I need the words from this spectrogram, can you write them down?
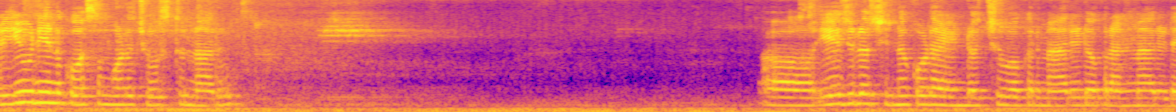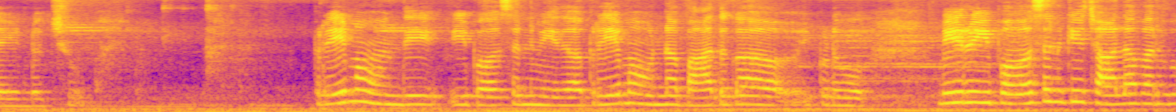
రియూనియన్ కోసం కూడా చూస్తున్నారు. ఏజ్లో చిన్న కూడా అయి ఉండొచ్చు ఒకరు మ్యారీడ్ ఒకరు అన్మ్యారీడ్ అయి ఉండొచ్చు. ప్రేమ ఉంది ఈ పర్సన్ మీద. ప్రేమ ఉన్న బాధగా ఇప్పుడు మీరు ఈ పర్సన్కి చాలా వరకు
